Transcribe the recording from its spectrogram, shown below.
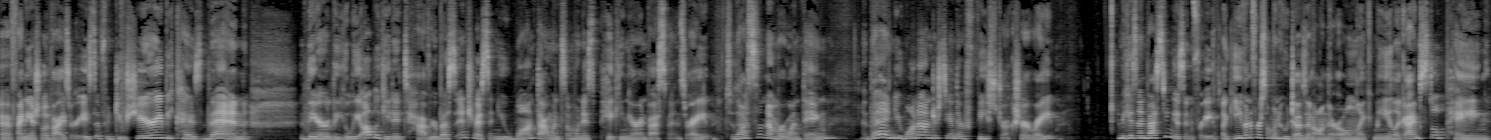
uh, financial advisor is a fiduciary because then they're legally obligated to have your best interest. And you want that when someone is picking your investments, right? So that's the number one thing. Then you want to understand their fee structure, right? Because investing isn't free. Like, even for someone who does it on their own, like me, like I'm still paying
